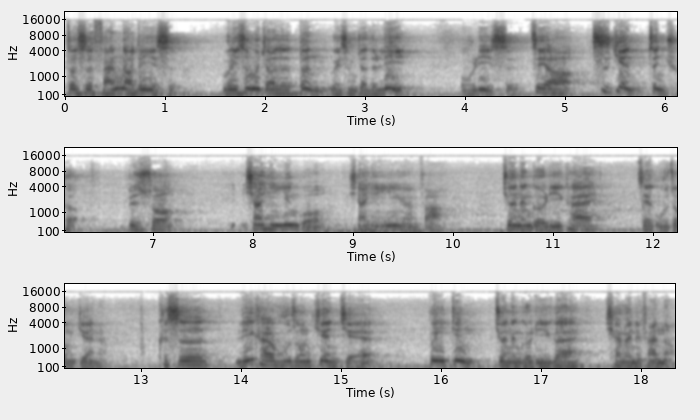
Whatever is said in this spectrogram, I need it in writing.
都是烦恼的意思。为什么叫做顿？为什么叫做力？无力时，只要自见正确，比如说相信因果、相信因缘法，就能够离开这五种见了。可是离开五种见解，不一定就能够离开前面的烦恼。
